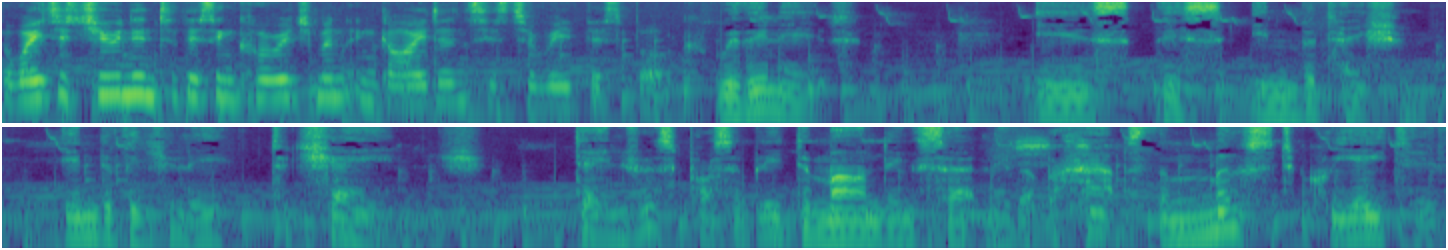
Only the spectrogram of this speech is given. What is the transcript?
A way to tune into this encouragement and guidance is to read this book. Within it is this invitation, individually, to change dangerous, possibly, demanding, certainly, but perhaps the most creative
